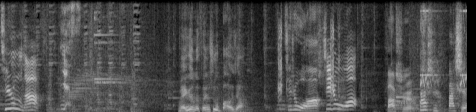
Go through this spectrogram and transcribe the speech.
七十五呢？Yes。每个人的分数报一下。七十五，七十五，八十，八十，八十，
